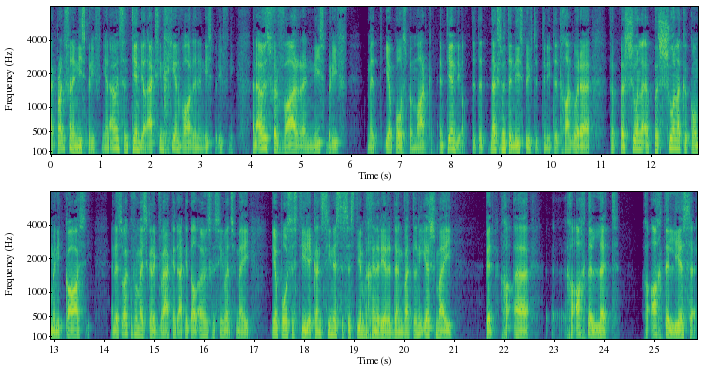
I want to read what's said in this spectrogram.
ek praat nie van 'n nuusbrief nie. En ouens inteendeel, ek sien geen waarde in 'n nuusbrief nie. En ouens verwar 'n nuusbrief met e-pos bemarking. Inteendeel, dit het niks met 'n nuusbrief te doen nie. Dit gaan oor 'n vir persoonlike 'n persoonlike kommunikasie. En dit is ook vir my skrikwekkend. Ek het al ouens gesien wat vir my e-posse stuur. Jy kan sien is 'n stelsel-gegenereerde ding wat hulle nie eers my weet ge, uh geagte lid, geagte leser.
